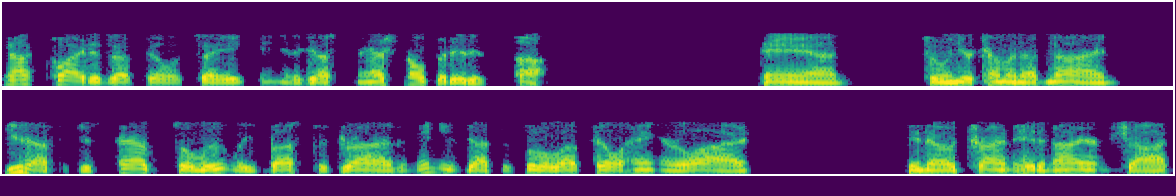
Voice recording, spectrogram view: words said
not quite as uphill as say 18 at Augusta National, but it is up. And so when you're coming up nine, you have to just absolutely bust a drive, and then you've got this little uphill hanger lie, you know, trying to hit an iron shot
